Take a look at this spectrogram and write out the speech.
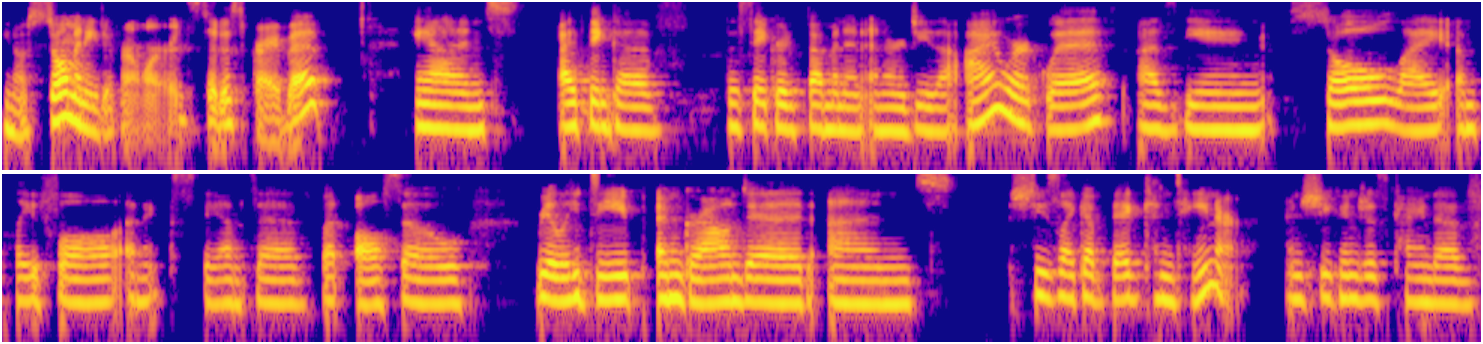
you know, so many different words to describe it. And I think of the sacred feminine energy that I work with as being so light and playful and expansive, but also really deep and grounded. And she's like a big container and she can just kind of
